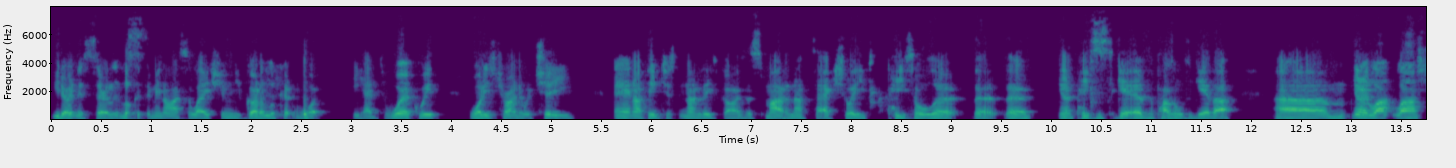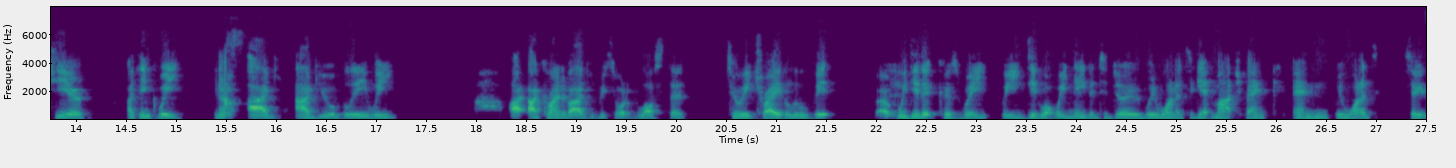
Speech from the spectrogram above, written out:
You don't necessarily look at them in isolation. You've got to look at what he had to work with, what he's trying to achieve. And I think just none of these guys are smart enough to actually piece all the, the, the you know, pieces together, the puzzle together. Um, you know, la- last year, I think we, you know, arg- arguably we, I, I kind of argued we sort of lost the Tuohy trade a little bit. Uh, we did it because we, we did what we needed to do. We wanted to get Marchbank and we wanted to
